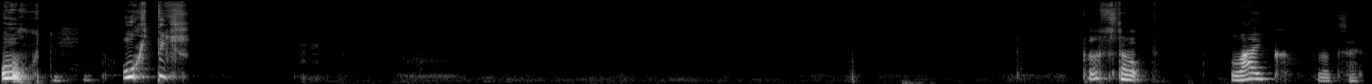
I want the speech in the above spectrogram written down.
Ух ж! Ух ж! Просто лайк за це.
